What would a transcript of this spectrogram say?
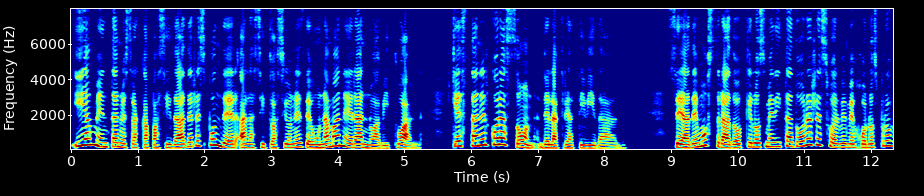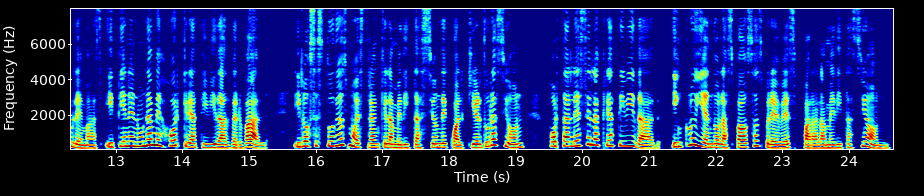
y aumenta nuestra capacidad de responder a las situaciones de una manera no habitual, que está en el corazón de la creatividad. Se ha demostrado que los meditadores resuelven mejor los problemas y tienen una mejor creatividad verbal, y los estudios muestran que la meditación de cualquier duración fortalece la creatividad, incluyendo las pausas breves para la meditación.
